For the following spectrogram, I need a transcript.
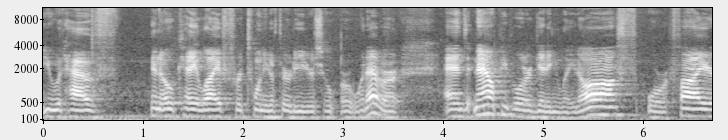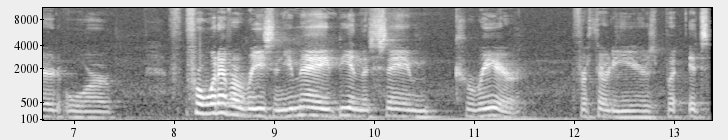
you would have an okay life for 20 or 30 years or, or whatever. And now people are getting laid off or fired or for whatever reason, you may be in the same career for 30 years, but it's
